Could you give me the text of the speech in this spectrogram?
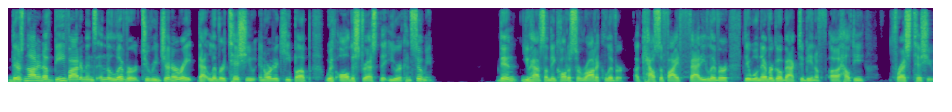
there's not enough B vitamins in the liver to regenerate that liver tissue in order to keep up with all the stress that you are consuming. Then you have something called a cirrhotic liver, a calcified fatty liver that will never go back to being a, a healthy, fresh tissue.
